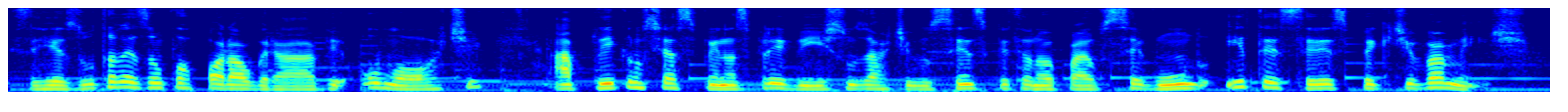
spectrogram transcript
Se resulta lesão corporal grave ou morte, aplicam-se as penas previstas nos artigos 159, parágrafo 2 e 3, respectivamente.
